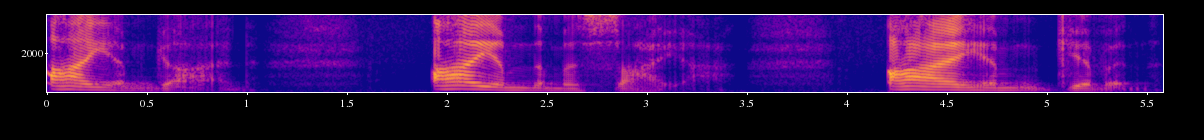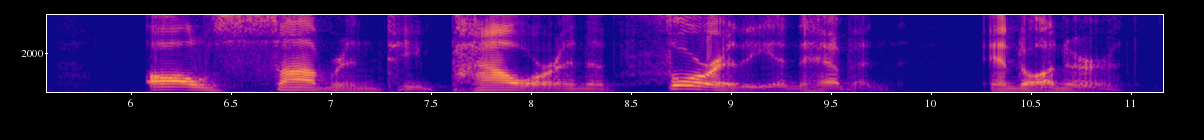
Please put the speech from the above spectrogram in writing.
I am God. I am the Messiah. I am given all sovereignty, power, and authority in heaven and on earth.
